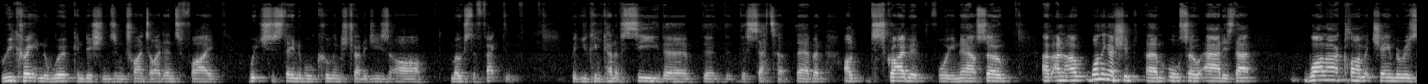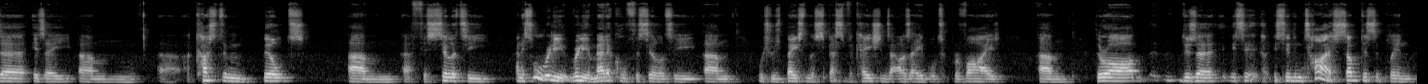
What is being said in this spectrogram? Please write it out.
recreating the work conditions, and trying to identify which sustainable cooling strategies are most effective but you can kind of see the, the, the setup there. But I'll describe it for you now. So, um, and I, one thing I should um, also add is that while our climate chamber is a is a, um, uh, a custom built um, facility, and it's all really really a medical facility, um, which was based on the specifications that I was able to provide. Um, there are there's a it's, a it's, an entire subdiscipline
